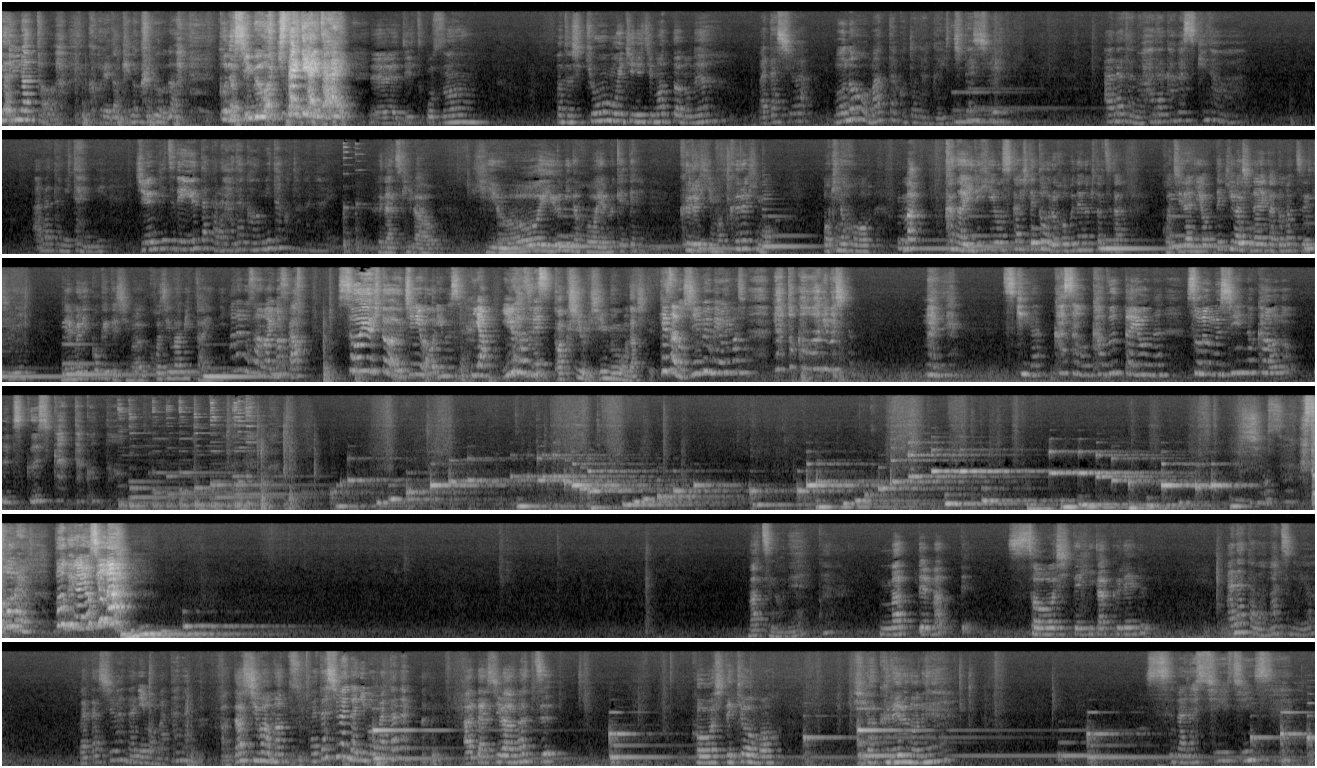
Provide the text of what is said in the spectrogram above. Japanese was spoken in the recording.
駄になったわ。これだけの苦労が。この新聞を引き裂いてやりたい。えー、実子さん。私今日も一日待ったのね。私は物を待ったことなんか一だし。あなたの裸が好きだわ。あなたみたいに純潔で豊かな裸を見たことがない。船着き場を広い海の方へ向けて来る日も来る日も沖の方を真っ赤な入り火を透かして通る小舟の一つがこちらに寄ってきはしないかと待つうちに眠りこけてしまう小島みたいに。花子さんはいますか？そういう人はうちにはおりません。いやいるはずです。隠しより新聞を出して。今朝の新聞で読みました。やっと顔待つのね。待って待って。そうして日が暮れる。あなたは待つのよ。私は何も待たない。私は待つ。私は何も待たない。私は待つ。こうして今日も日が暮れるのね。素晴らしい人生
